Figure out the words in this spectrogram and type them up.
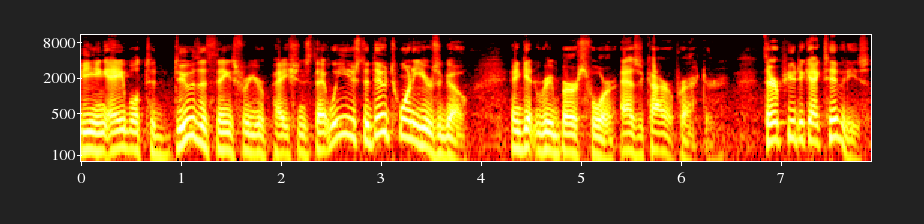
being able to do the things for your patients that we used to do 20 years ago and get reimbursed for as a chiropractor. Therapeutic activities,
